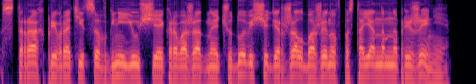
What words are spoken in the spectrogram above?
Страх превратиться в гниющее кровожадное чудовище держал Бажену в постоянном напряжении.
